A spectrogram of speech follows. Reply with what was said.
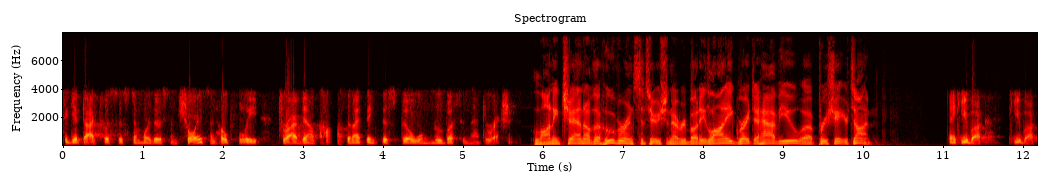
to get back to a system where there's some choice and hopefully drive down costs. And I think this bill will move us in that direction. Lanhee Chen of the Hoover Institution, everybody. Lonnie, great to have you. Uh, appreciate your time. Thank you, Buck. Thank you, Buck.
